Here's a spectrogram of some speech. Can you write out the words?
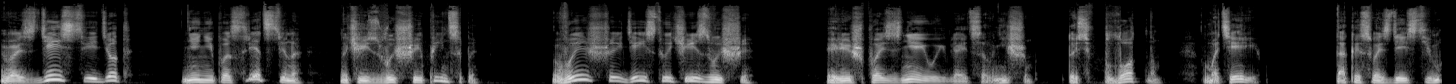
Воздействие идет не непосредственно, но через высшие принципы. Высшее действует через высшее, и лишь позднее уявляется в низшем, то есть в плотном, в материи, так и с воздействием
